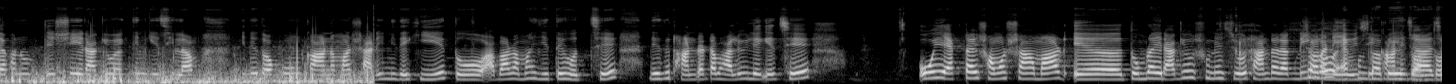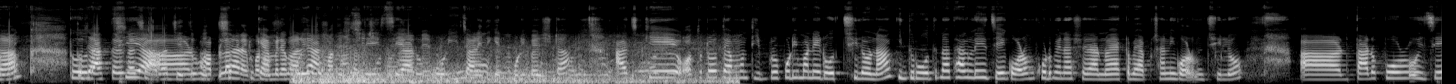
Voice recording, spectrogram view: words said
দেখানোর উদ্দেশ্যে এর আগেও একদিন গেছিলাম, কিন্তু তখন কান আমার সারেনি দেখিয়ে। তো আবার আমায় যেতে হচ্ছে, যেহেতু ঠান্ডাটা ভালোই লেগেছে। ওই একটাই সমস্যা আমার। তোমরা এর আগেও শুনেছো ঠান্ডা লাগলেই মানে এখন যে তবে যন্ত্রণা। যাক। তো ডাক্তারের কাছে আবার যেতে ভাবলাম হচ্ছে আর একটু ক্যামেরা করে তোমাদের সাথে share করি চারিদিকের পরিবেশটা। আজকে অতটাও তেমন তীব্র পরিমাণে রোদ ছিল না কিন্তু রোদ না থাকলে যে গরম করবে না সেটা নয় একটা ব্যবসানি গরম ছিল। আর তার উপর ওই যে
